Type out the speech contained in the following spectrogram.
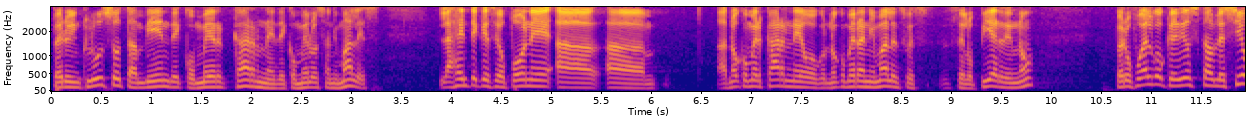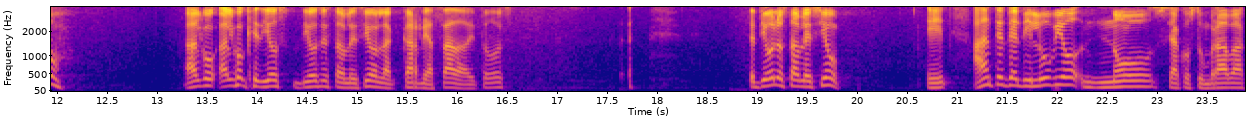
pero incluso también de comer carne, de comer los animales. La gente que se opone a, no comer carne o no comer animales, pues se lo pierden, ¿no? Pero fue algo que Dios estableció. Algo, algo que Dios, Dios estableció, la carne asada y todo eso. Dios lo estableció. Antes del diluvio no se acostumbraba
